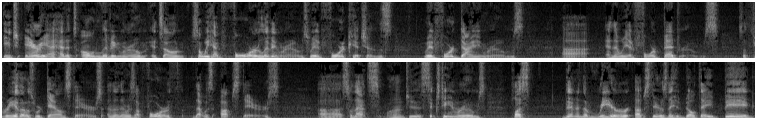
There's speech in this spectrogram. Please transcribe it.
each area had its own living room, its own. So we had four living rooms, we had four kitchens, we had four dining rooms, uh, and then we had four bedrooms. So three of those were downstairs, and then there was a fourth that was upstairs. Uh, so that's one, two, 16 rooms. Plus, then in the rear upstairs, they had built a big,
